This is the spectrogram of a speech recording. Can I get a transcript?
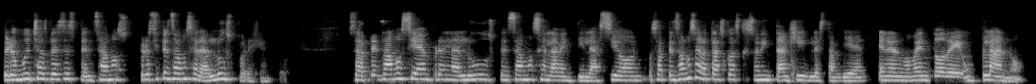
pero muchas veces pensamos, pero sí pensamos en la luz, por ejemplo. O sea, pensamos siempre en la luz, pensamos en la ventilación, o sea, pensamos en otras cosas que son intangibles también en el momento de un plano,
